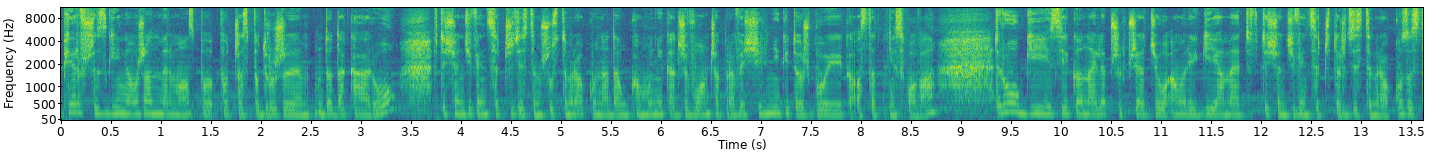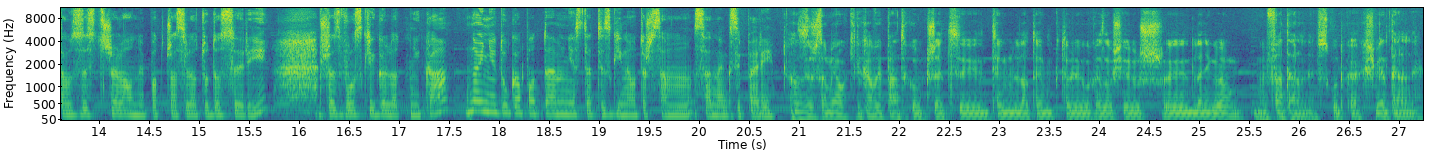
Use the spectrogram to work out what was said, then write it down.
Pierwszy zginął Jean Mermons po, podczas podróży do Dakaru. W 1936 roku nadał komunikat, że włącza prawy silnik i to już były jego ostatnie słowa. Drugi z jego najlepszych przyjaciół, Henri Guillamet, w 1940 roku został zestrzelony podczas lotu do Syrii przez włoskiego lotnika. No i niedługo potem niestety zginął też sam Saint-Exupéry. On zresztą miał kilka wypadków przed y, tym lotem, który okazał się już y, dla niego fatalny, w skutkach śmiertelny.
